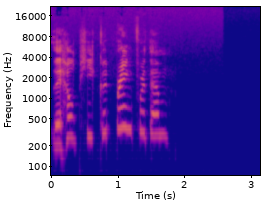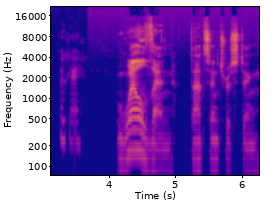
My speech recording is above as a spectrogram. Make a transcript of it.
the help he could bring for them. Okay. Well, then, that's interesting.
